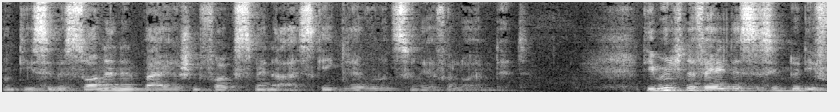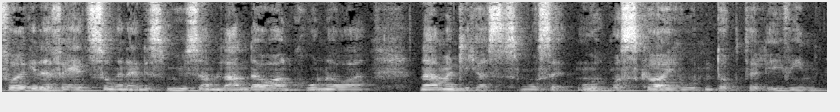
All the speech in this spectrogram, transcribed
und diese besonnenen bayerischen Volksmänner als gegenrevolutionär verleumdet. Die Münchner Verhältnisse sind nur die Folge der Verhetzungen eines mühsam Landauer und Kronauer, namentlich als des Moskauer Juden Dr. Levin.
